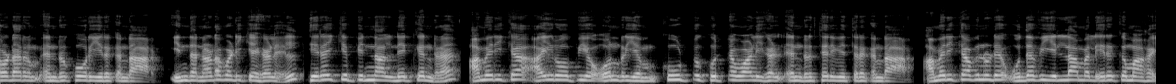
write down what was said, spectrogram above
தொடரும் என்று கூறியிருக்கின்றார். இந்த நடவடிக்கைகளில் திரைக்கு பின்னால் நிற்கின்ற அமெரிக்கா ஐரோப்பிய ஒன்றியம் கூட்டு குற்றவாளிகள் என்று தெரிவித்திருக்கின்றார். அமெரிக்காவினுடைய உதவி இல்லாமல் இருக்குமாக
